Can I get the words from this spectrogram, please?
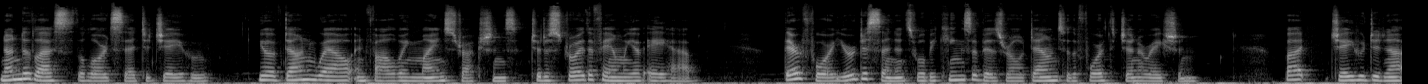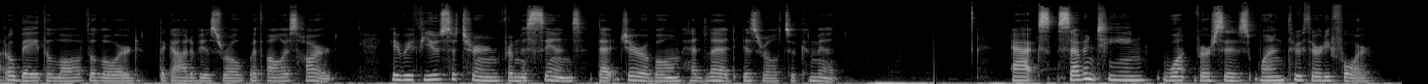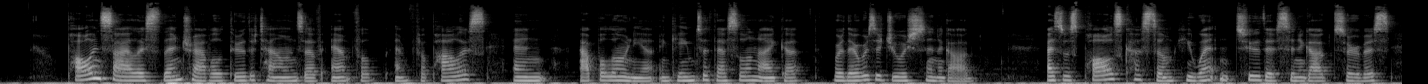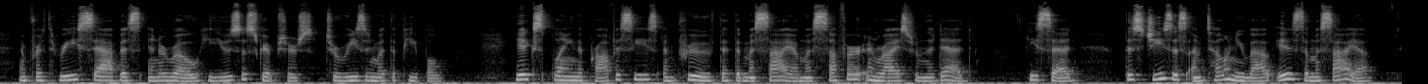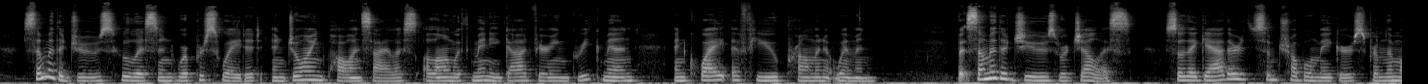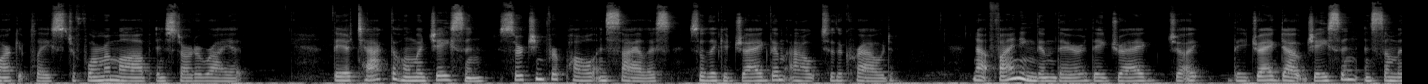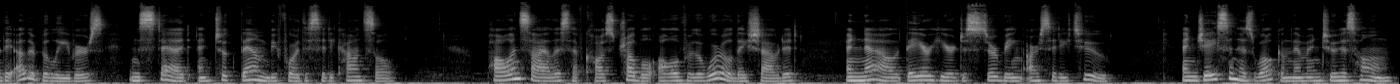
Nonetheless, the Lord said to Jehu, You have done well in following my instructions to destroy the family of Ahab. Therefore, your descendants will be kings of Israel down to the fourth generation. But Jehu did not obey the law of the Lord, the God of Israel, with all his heart he refused to turn from the sins that Jeroboam had led Israel to commit. Acts 17, verses 1 through 34. Paul and Silas then traveled through the towns of Amphipolis and Apollonia and came to Thessalonica, where there was a Jewish synagogue. As was Paul's custom, he went to the synagogue service, and for three Sabbaths in a row he used the scriptures to reason with the people. He explained the prophecies and proved that the Messiah must suffer and rise from the dead. He said, This Jesus I'm telling you about is the Messiah. Some of the Jews who listened were persuaded and joined Paul and Silas, along with many God fearing Greek men and quite a few prominent women. But some of the Jews were jealous, so they gathered some troublemakers from the marketplace to form a mob and start a riot. They attacked the home of Jason, searching for Paul and Silas so they could drag them out to the crowd. Not finding them there, they dragged, they dragged out Jason and some of the other believers instead and took them before the city council. Paul and Silas have caused trouble all over the world, they shouted, and now they are here disturbing our city too. And Jason has welcomed them into his home.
